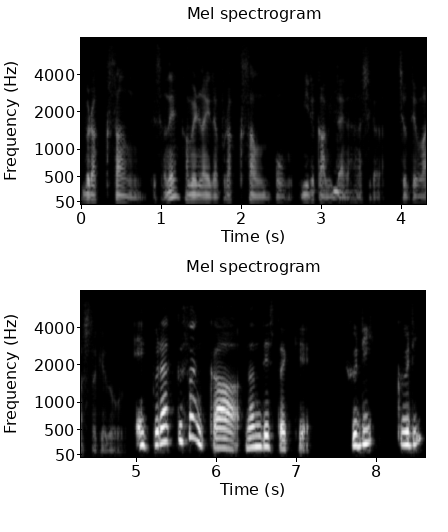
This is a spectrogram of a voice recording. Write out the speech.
ブラックサンですよね。仮面ライダーブラックサンを見るかみたいな話が一応出ましたけど。え、ブラックさんか、何でしたっけ？フリクリ？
